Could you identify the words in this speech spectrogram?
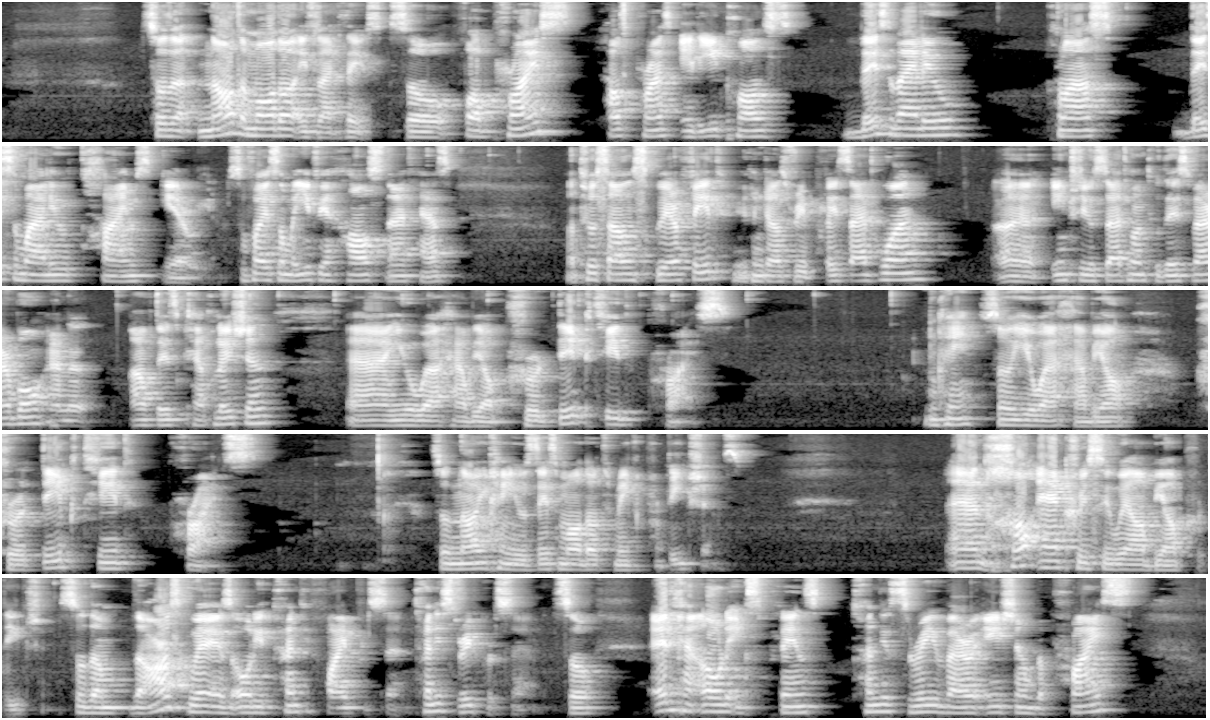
So the now the model is like this. So for price, house price, it equals this value plus this value times area. So for example, if a house that has a 2000 square feet, you can just replace that one, uh, introduce that one to this variable, and uh, of this calculation, and you will have your predicted price. Okay, so you will have your predicted price. So now you can use this model to make predictions. And how accuracy will be our prediction? So the, the R square is only 25%, 23%. So it can only explain 23 variation of the price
